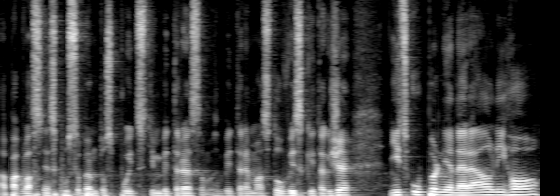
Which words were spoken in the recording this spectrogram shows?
a pak vlastně způsobem to spojit s tím bitrem a s tou whisky. Takže nic úplně nereálného.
